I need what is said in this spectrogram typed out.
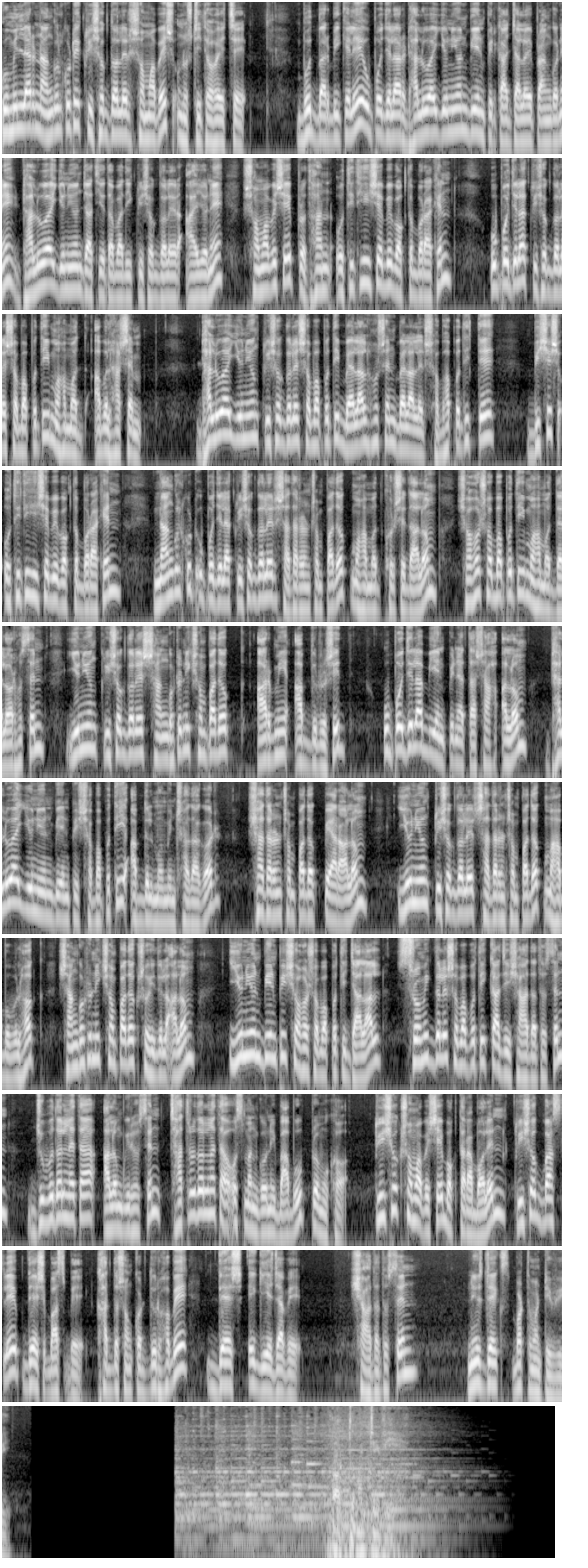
কুমিল্লার নাঙ্গলকোটে কৃষক দলের সমাবেশ অনুষ্ঠিত হয়েছে। বুধবার বিকেলে উপজেলার ঢালুয়া ইউনিয়ন বিএনপির কার্যালয় প্রাঙ্গণে ঢালুয়া ইউনিয়ন জাতীয়তাবাদী কৃষক দলের আয়োজনে সমাবেশে প্রধান অতিথি হিসেবে বক্তব্য রাখেন উপজেলা কৃষক দলের সভাপতি মোহাম্মদ আবুল হাশেম। ঢালুয়া ইউনিয়ন কৃষক দলের সভাপতি বেলাল হোসেন বেলালের সভাপতিত্বে বিশেষ অতিথি হিসেবে বক্তব্য রাখেন নাঙ্গলকোট উপজেলা কৃষক দলের সাধারণ সম্পাদক মোহাম্মদ খুরশেদ আলম, সহসভাপতি মোহাম্মদ দেলোয়ার হোসেন, ইউনিয়ন কৃষক দলের সাংগঠনিক সম্পাদক আর্মি আব্দুর রশিদ, উপজেলা বিএনপি নেতা শাহ আলম, ঢালুয়া ইউনিয়ন বিএনপির সভাপতি আব্দুল মমিন সদাগর, সাধারণ সম্পাদক পেয়ার আলম, ইউনিয়ন কৃষক দলের সাধারণ সম্পাদক মাহবুবুল হক, সাংগঠনিক সম্পাদক শহীদুল আলম ইউনিয়ন বিএনপির সহসভাপতি জালাল, শ্রমিক দলের সভাপতি কাজী শাহাদাত হোসেন, যুবদল নেতা আলমগীর হোসেন, ছাত্রদল নেতা ওসমান গনি বাবু প্রমুখ। কৃষক সমাবেশে বক্তারা বলেন, কৃষক বাঁচলে দেশ বাঁচবে, খাদ্য সংকট দূর হবে, দেশ এগিয়ে যাবে। Shahadat Hossain, news desk, Bartaman TV. Bartaman TV.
